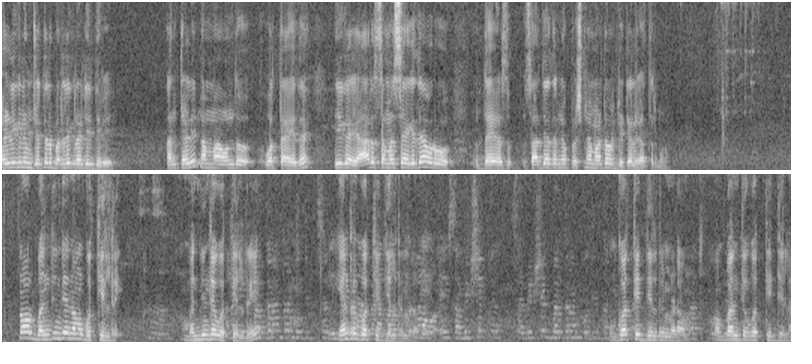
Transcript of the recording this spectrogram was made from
ಹಳ್ಳಿಗೆ ನಿಮ್ಮ ಜೊತೆಲಿ ಬರ್ಲಿಕ್ಕೆ ರೆಡಿ ಇದ್ದೀವಿ. ಅಂಥೇಳಿ ನಮ್ಮ ಒಂದು ಒತ್ತಾಯ ಇದೆ. ಈಗ ಯಾರು ಸಮಸ್ಯೆ ಆಗಿದೆ ಅವರು ದಯ, ಸಾಧ್ಯ ಆದರೆ ನೀವು ಪ್ರಶ್ನೆ ಮಾಡಿ ಅವ್ರು ಡೀಟೇಲ್ ಹೇಳ್ತಾರೆ ಮೇಡಮ್. ಅವ್ರು ಬಂದಿಂದೆ ನಮ್ಗೆ ಗೊತ್ತಿಲ್ಲ ರೀ ಬಂದಿಂದೇ ಗೊತ್ತಿಲ್ಲ ರೀ ಏನ್ರಿ ಗೊತ್ತಿದ್ದಿಲ್ಲ ರೀ ಮೇಡಮ್. ಗೊತ್ತಿದ್ದಿಲ್ಲ ರೀ ಮೇಡಮ್. ಬಂದು ಗೊತ್ತಿದ್ದಿಲ್ಲ.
